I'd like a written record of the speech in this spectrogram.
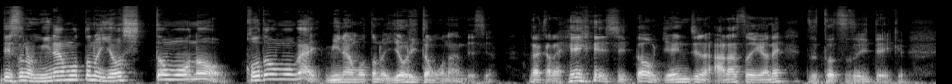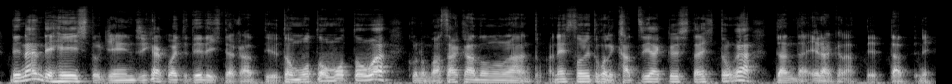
で、その源の義朝の子供が源の頼朝なんですよ。だから兵士と源氏の争いがね、ずっと続いていく。で、なんで兵士と源氏がこうやって出てきたかっていうと、もともとは、この正門の乱とかね、そういうところで活躍した人がだんだん偉くなっていったってね、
